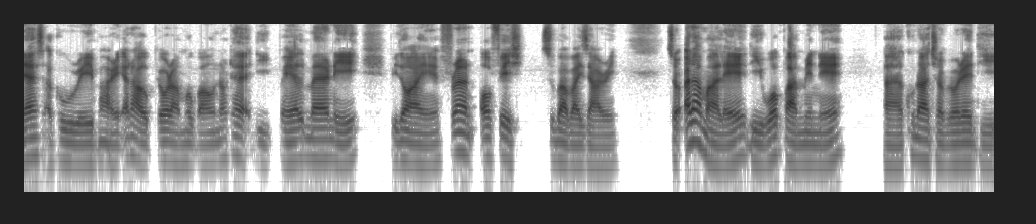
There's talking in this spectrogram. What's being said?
nurse အကူတွေဘာတွေအဲ့ဒါကိုပြောတာမဟုတ်ပါဘူးနောက်ထပ်ဒီ bellman တွေပြီးတော့ရင် front office supervisor တွေဆိုတော့အဲ့ဒါမှလည်းဒီ work permit နဲ့အာခုနကျွန်တော်ပြောတဲ့ဒီ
